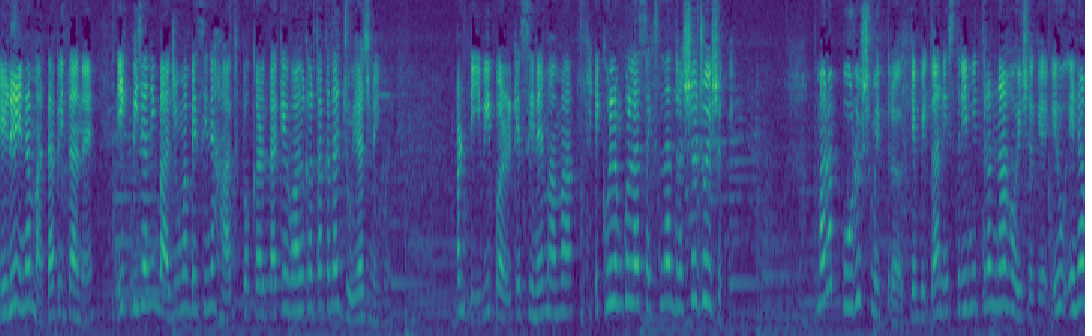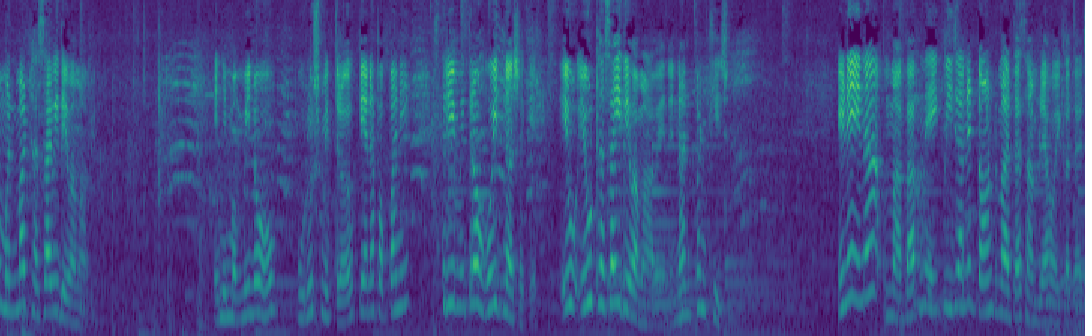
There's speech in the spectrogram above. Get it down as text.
એણે એના માતા પિતાને એકબીજાની બાજુમાં બેસીને હાથ પકડતા કે વાલ કરતા કદાચ જોયા જ નહીં હોય. પણ ટીવી પર કે સિનેમામાં એ ખુલ્લમ ખુલ્લા સેક્સના દ્રશ્યો જોઈ શકે. મારા પુરુષ મિત્ર કે પિતાની સ્ત્રી મિત્ર ના હોઈ શકે એવું એના મનમાં ઠસાવી દેવામાં આવ્યું. એની મમ્મીનો પુરુષ મિત્ર કે એના પપ્પાની સ્ત્રી મિત્ર હોઈ જ ના શકે એવું એવું ઠસાઈ દેવામાં આવે એને, નાનપણથી જ. એણે એના મા બાપને એકબીજાને ટોન્ટ મારતા સાંભળ્યા હોય કદાચ,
